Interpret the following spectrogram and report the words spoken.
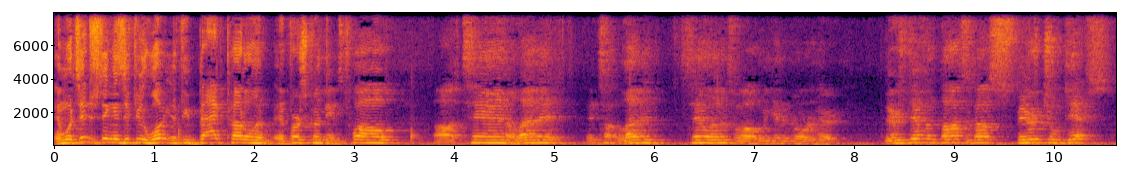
And what's interesting is if you look, if you backpedal in, in 1 Corinthians 12, uh, 10, 11, 11, 10, 11, 12, let me get in order there. There's different thoughts about spiritual gifts.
